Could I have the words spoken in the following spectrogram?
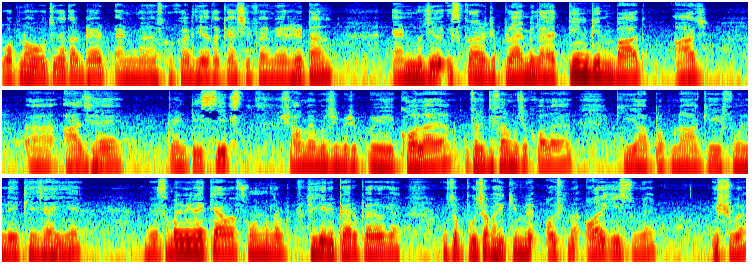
वो अपना हो चुका था डेड एंड मैंने उसको कर दिया था कैशीफाई में रिटर्न एंड मुझे इसका रिप्लाई मिला है तीन दिन बाद आज आ, आज है ट्वेंटी सिक्स शाम में मुझे कॉल आया सॉरी दोपहर मुझे कॉल आया कि आप अपना आके फ़ोन लेके जाइए। मुझे समझ में नहीं क्या हुआ फ़ोन मतलब ठीक है रिपेयर रिपेयर हो गया। उससे पूछा भाई कि उसमें और एक इशू है इशू है।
